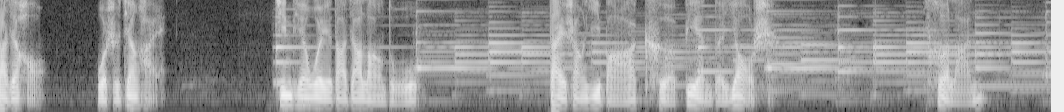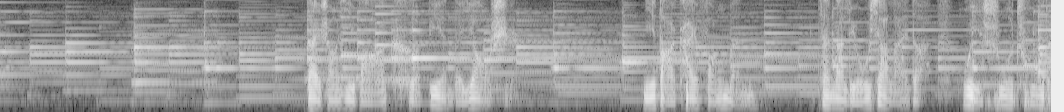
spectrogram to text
大家好，我是江海，今天为大家朗读：带上一把可变的钥匙。侧栏，带上一把可变的钥匙。你打开房门，在那留下来的未说出的，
